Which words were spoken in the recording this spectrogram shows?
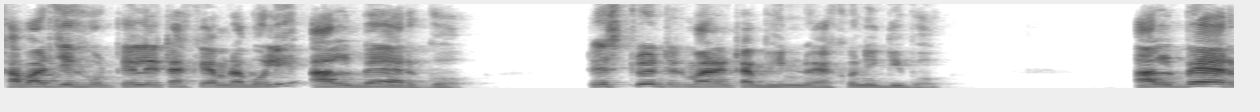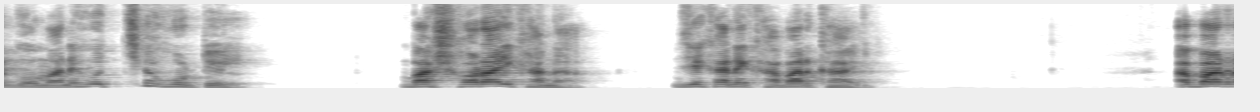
খাবার যে হোটেল, এটাকে আমরা বলি আলব্যার্গো রেস্টুরেন্টের মানেটা ভিন্ন, এখনই দিব। আলব্যার্গো মানে হচ্ছে হোটেল বা সরাইখানা, যেখানে খাবার খাই। আবার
